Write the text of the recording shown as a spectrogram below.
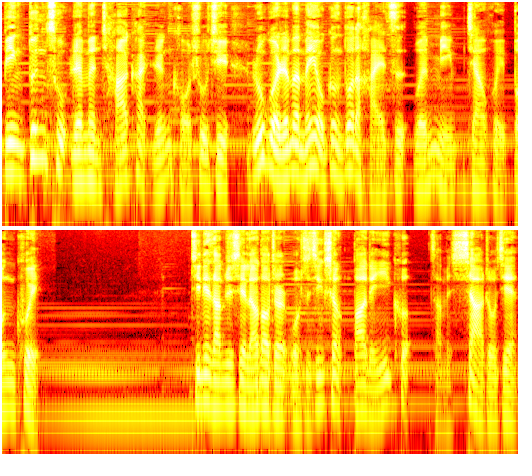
并敦促人们查看人口数据。如果人们没有更多的孩子，文明将会崩溃。今天咱们就先聊到这儿，我是金盛八点一刻，咱们下周见。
